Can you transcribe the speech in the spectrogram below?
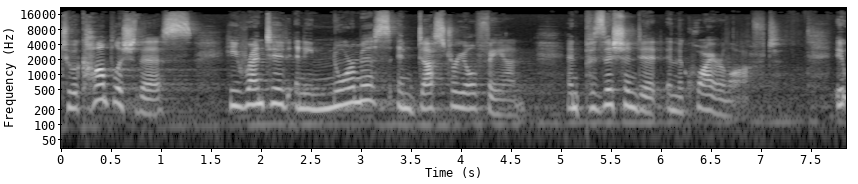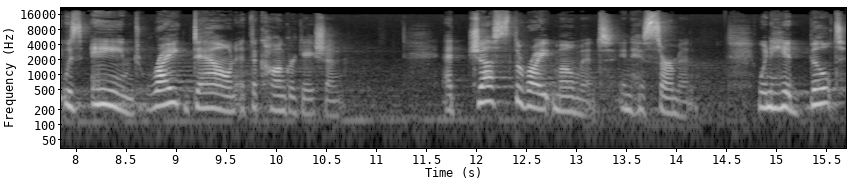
To accomplish this, he rented an enormous industrial fan and positioned it in the choir loft. It was aimed right down at the congregation. At just the right moment in his sermon, when he had built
